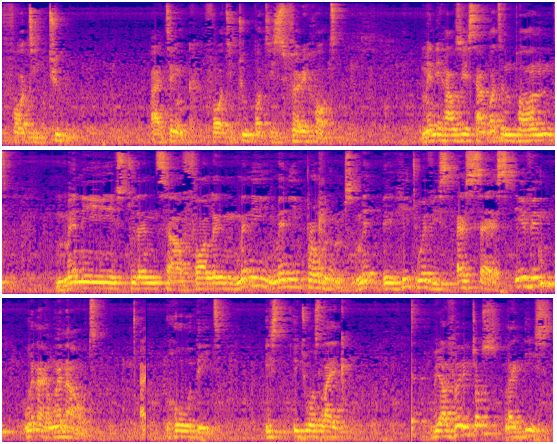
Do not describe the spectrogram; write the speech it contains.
42, I think 42, but it's very hot. Many houses have gotten burned. Many students have fallen. Many many problems. The heat wave is excess. Even when I went out, I hold it. It's, it was like we are very just like this.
